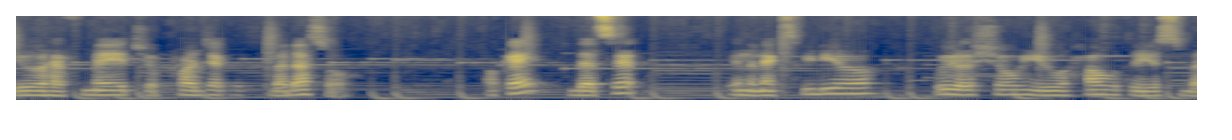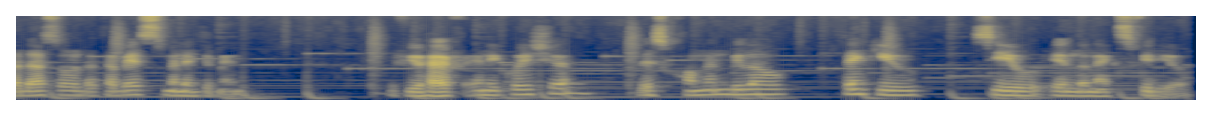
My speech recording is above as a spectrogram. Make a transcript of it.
you have made your project with Badaso. Okay, that's it. In the next video, we will show you how to use Badaso database management. If you have any question, please comment below. Thank you. See you in the next video.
